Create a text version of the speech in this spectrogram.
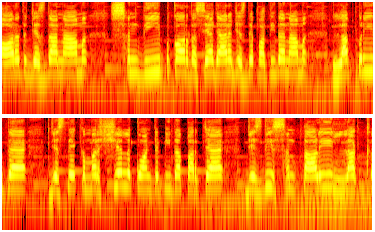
ਔਰਤ ਜਿਸ ਦਾ ਨਾਮ ਸੰਦੀਪ ਕੌਰ ਦੱਸਿਆ ਜਾ ਰਿਹਾ ਜਿਸ ਦੇ ਪਤੀ ਦਾ ਨਾਮ ਲਵਪ੍ਰੀਤ ਹੈ ਜਿਸ ਤੇ ਕਮਰਸ਼ੀਅਲ ਕੁਆਂਟੀਟੀ ਦਾ ਪਰਚਾ ਹੈ ਜਿਸ ਦੀ 47 ਲੱਖ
